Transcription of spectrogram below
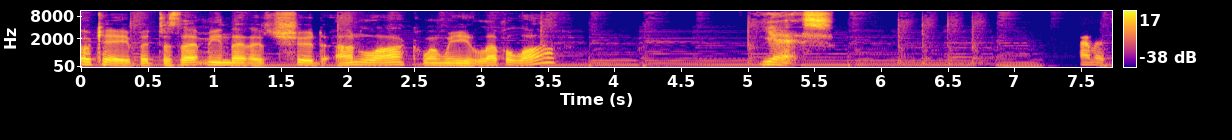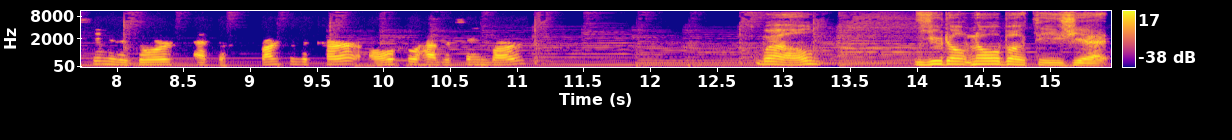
Okay, but does that mean that it should unlock when we level off? Yes, I'm assuming the doors at the front of the car also have the same bars. well, you don't know about these yet.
